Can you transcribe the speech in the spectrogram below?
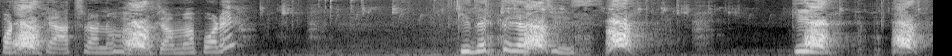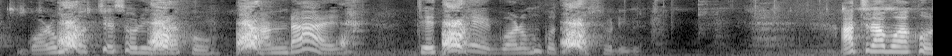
পটাকে আছড়ানো হবে। জামা পরে? কি দেখতে যাচ্ছিস? কি? গরম করছে শরীর, দেখো। ঠান্ডায় চেঁচিয়ে গরম করছে শরীর। আছড়াবো এখন।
